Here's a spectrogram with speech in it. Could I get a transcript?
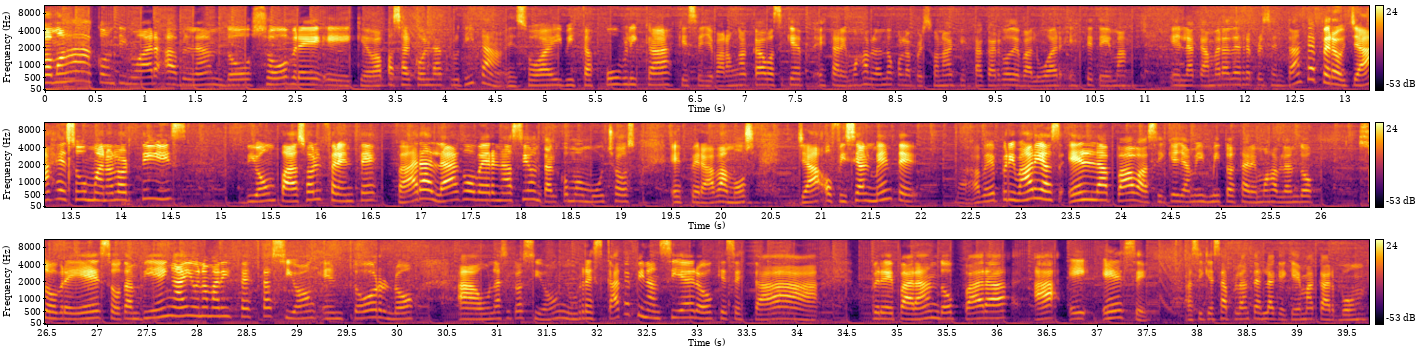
Vamos a continuar hablando sobre eh, qué va a pasar con la crudita. Eso hay vistas públicas que se llevaron a cabo, así que estaremos hablando con la persona que está a cargo de evaluar este tema en la Cámara de Representantes. Pero ya Jesús Manuel Ortiz dio un paso al frente para la gobernación, tal como muchos esperábamos. Ya oficialmente va a haber primarias en La Pava, así que ya mismito estaremos hablando sobre eso. También hay una manifestación en torno a una situación, un rescate financiero que se está preparando para AES. Así que esa planta es la que quema carbón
